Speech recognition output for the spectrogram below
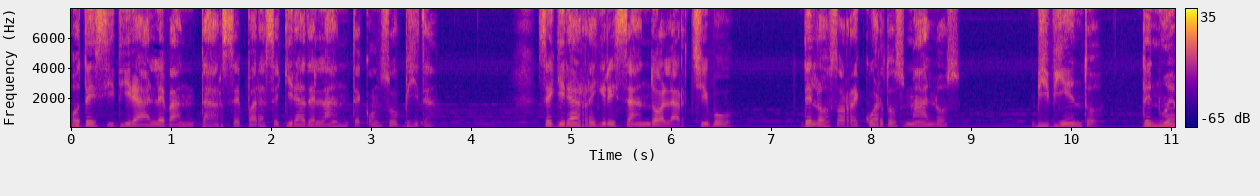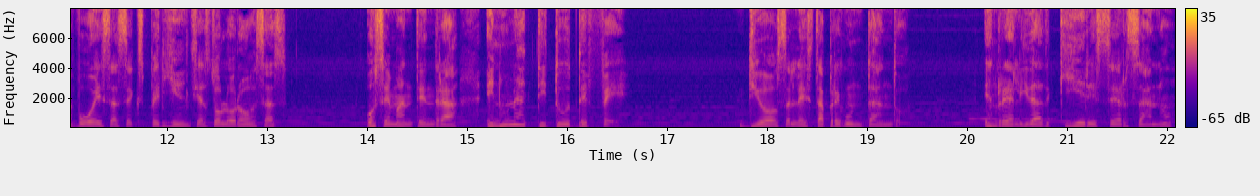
¿O decidirá levantarse para seguir adelante con su vida? ¿Seguirá regresando al archivo de los recuerdos malos, viviendo de nuevo esas experiencias dolorosas? ¿O se mantendrá en una actitud de fe? Dios le está preguntando, ¿en realidad quieres ser sano?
